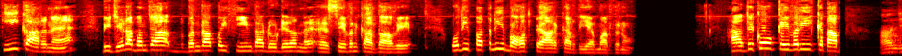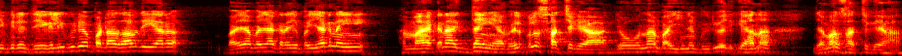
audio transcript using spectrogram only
ਕੀ ਕਾਰਨ ਹੈ ਵੀ ਜਿਹੜਾ ਬੰਦਾ ਬੰਦਾ ਕੋਈ ਫੀਮ ਦਾ ਡੋਡੇ ਦਾ ਸੇਵਨ ਕਰਦਾ ਹੋਵੇ ਉਹਦੀ ਪਤਨੀ ਬਹੁਤ ਪਿਆਰ ਕਰਦੀ ਹੈ ਮਰਦ ਨੂੰ। ਹਾਂ ਦੇਖੋ ਕਈ ਵਾਰੀ ਕਿਤਾਬ ਹਾਂਜੀ ਵੀਰੇ ਦੇਖ ਲਈ ਵੀਡੀਓ ਵੱਡਾ ਸਾਹਿਬ ਦੀ ਯਾਰ। ਵਾਜਾ ਵਾਜਾ ਕਰਾਈ ਪਈ ਆ ਕਿ ਨਹੀਂ? ਮੈਂ ਕਹਿੰਦਾ ਇਦਾਂ ਹੀ ਆ ਬਿਲਕੁਲ ਸੱਚ ਗਿਆ ਜੋ ਉਹਨਾਂ ਬਾਈ ਜੀ ਨੇ ਵੀਡੀਓ 'ਚ ਕਿਹਾ ਨਾ ਜਮਾ ਸੱਚ ਗਿਆ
